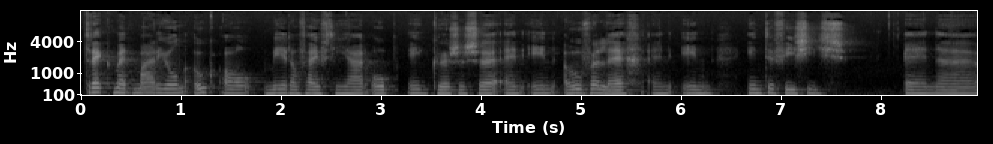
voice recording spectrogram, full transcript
trek met Marion ook al meer dan 15 jaar op in cursussen en in overleg en in intervisies. En uh,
